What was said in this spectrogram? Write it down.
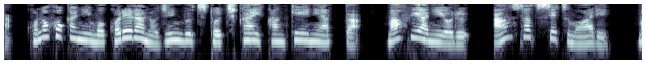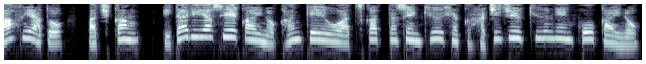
た。この他にもこれらの人物と近い関係にあったマフィアによる暗殺説もあり、マフィアとバチカン、イタリア政界の関係を扱った1989年公開の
